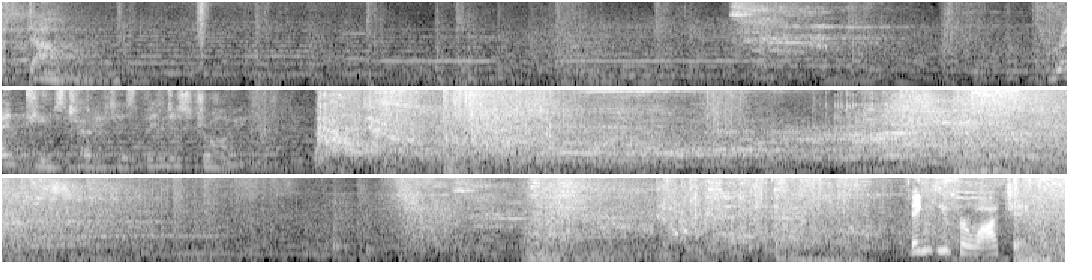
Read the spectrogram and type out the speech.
Shut down. Red team's turret has been destroyed. Thank you for watching.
